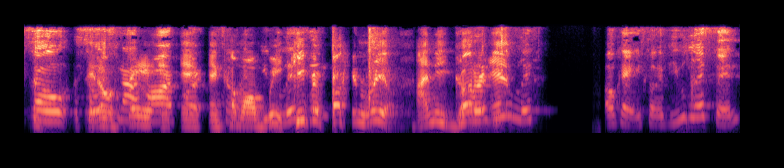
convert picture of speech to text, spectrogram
so so they don't it's not say it hard and, and, for and so come if off you weak. Keep it fucking real. I need gutter and lis- okay, so if you listen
